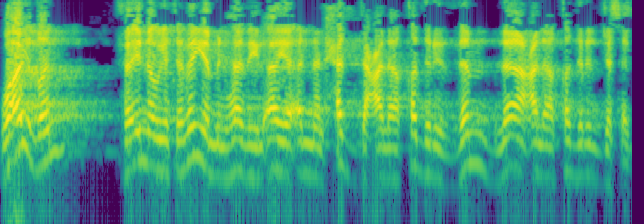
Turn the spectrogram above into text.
وأيضا فإنه يتبين من هذه الآية أن الحد على قدر الذنب لا على قدر الجسد.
